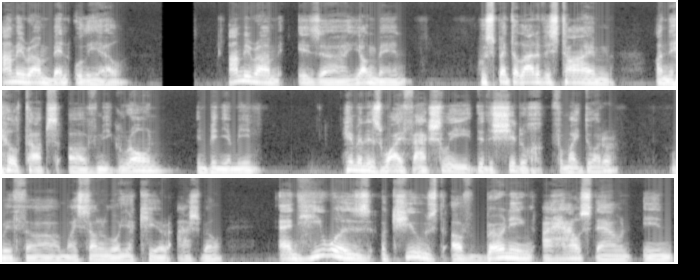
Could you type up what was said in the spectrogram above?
Amiram ben Uliel. Amiram is a young man who spent a lot of his time on the hilltops of Migron in Binyamin. Him and his wife actually did the shidduch for my daughter with uh, my son-in-law Yakir Ashbel and he was accused of burning a house down in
